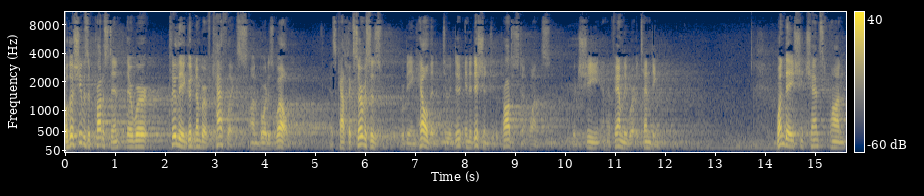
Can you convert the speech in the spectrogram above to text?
Although she was a Protestant, there were clearly a good number of Catholics on board as well, as Catholic services were being held in, to, in addition to the Protestant ones, which she and her family were attending. One day she chanced upon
